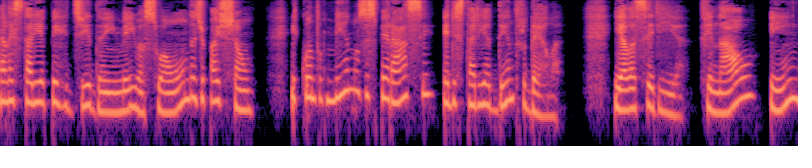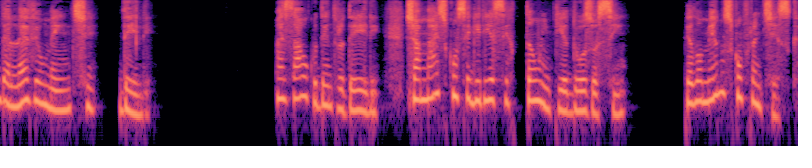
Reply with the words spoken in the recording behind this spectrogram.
Ela estaria perdida em meio à sua onda de paixão, e quando menos esperasse, ele estaria dentro dela. E ela seria, final e indelevelmente, dele. Mas algo dentro dele jamais conseguiria ser tão impiedoso assim. Pelo menos com Francisca.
